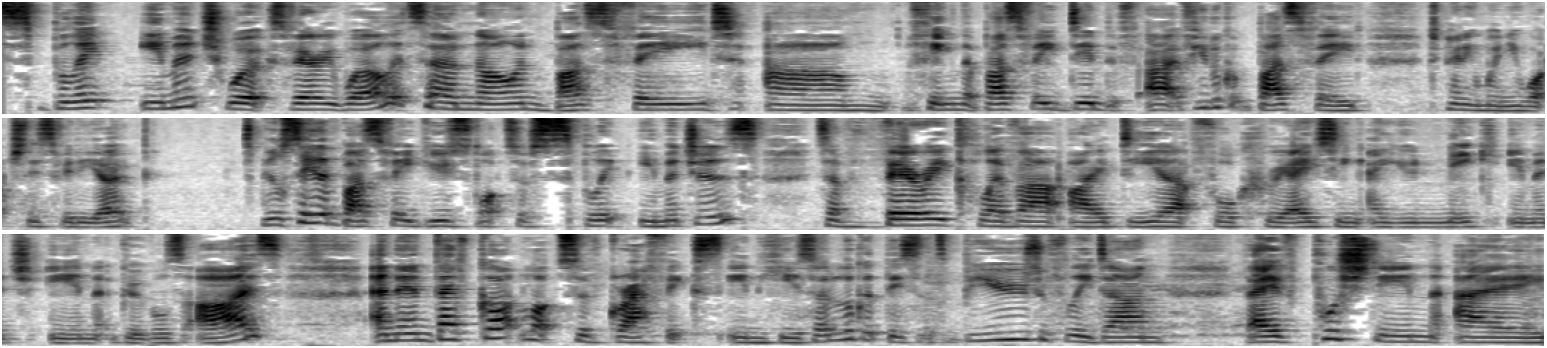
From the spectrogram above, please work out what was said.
split image works very well. It's a known BuzzFeed um, thing that BuzzFeed did. Uh, if you look at BuzzFeed, depending on when you watch this video, You'll see that BuzzFeed used lots of split images. It's a very clever idea for creating a unique image in Google's eyes. And then they've got lots of graphics in here. So look at this, it's beautifully done. They've pushed in a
